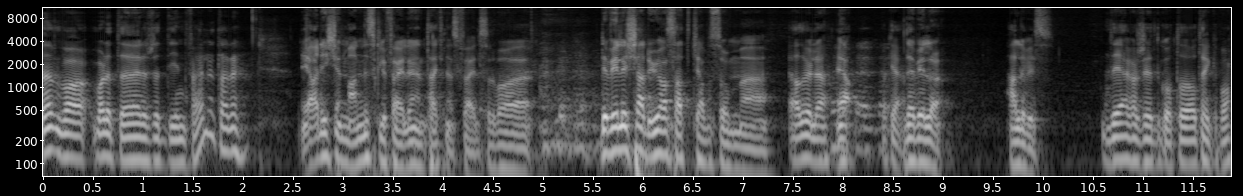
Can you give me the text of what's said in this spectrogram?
Men var, var dette rett og slett din feil? Eller? Ja, det er ikke en menneskelig feil, det er en teknisk feil. Så det var Det ville skjedd uansett hvem som uh, Ja, det ville. Ja, okay. det ville. Heldigvis. Det er kanskje litt godt å tenke på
